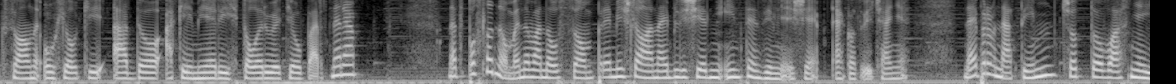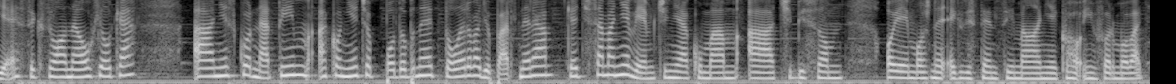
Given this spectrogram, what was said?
sexuálne úchylky a do akej miery ich tolerujete u partnera? Nad poslednou menovanou som premýšľala najbližšie dni intenzívnejšie, ako zvyčajne. Najprv nad tým, čo to vlastne je sexuálna úchylka a neskôr nad tým, ako niečo podobné tolerovať u partnera, keď sama neviem, či nejakú mám a či by som o jej možnej existencii mala niekoho informovať.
